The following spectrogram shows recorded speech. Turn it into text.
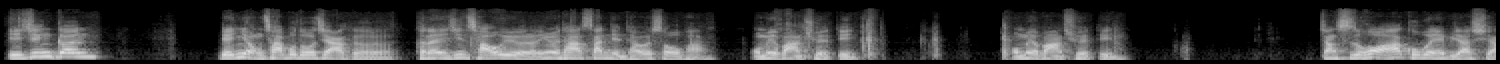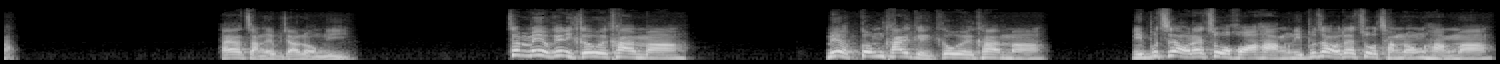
已经跟。联勇差不多价格了，可能已经超越了，因为它三点才会收盘，我没有办法确定，我没有办法确定。讲实话，它股本也比较小，它要涨也比较容易。这没有给你各位看吗？没有公开给各位看吗？你不知道我在做华航，你不知道我在做长隆航吗？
